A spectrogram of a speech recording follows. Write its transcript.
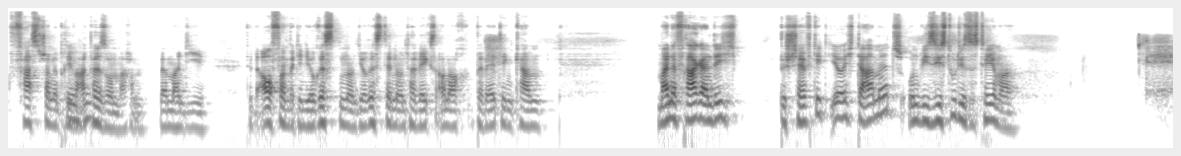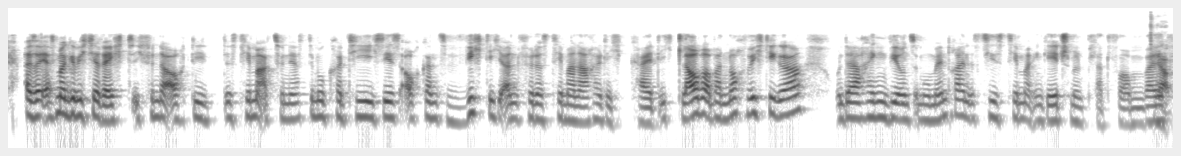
fast schon eine mhm. Privatperson mhm. machen, wenn man die, den Aufwand mit den Juristen und Juristinnen unterwegs auch noch bewältigen kann. Meine Frage an dich, beschäftigt ihr euch damit und wie siehst du dieses Thema? Also erstmal gebe ich dir recht. Ich finde auch die, das Thema Aktionärsdemokratie, ich sehe es auch ganz wichtig an für das Thema Nachhaltigkeit. Ich glaube aber noch wichtiger, und da hängen wir uns im Moment rein, ist dieses Thema Engagement-Plattformen, weil ja.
